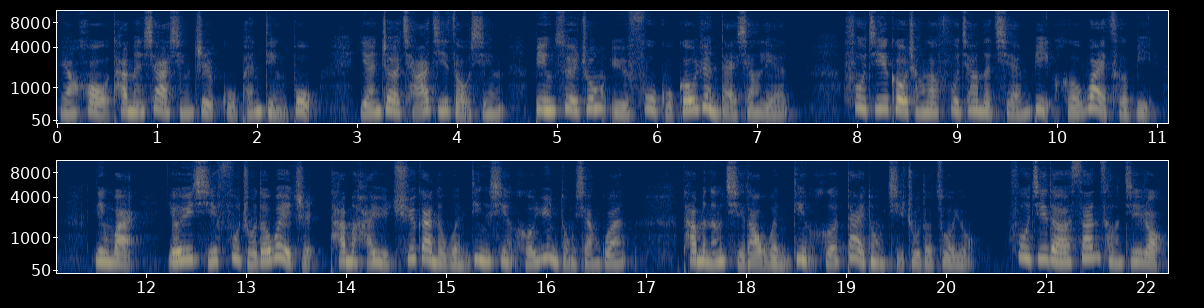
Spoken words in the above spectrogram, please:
然后它们下行至骨盆顶部，沿着髂脊走行，并最终与腹股沟韧带相连。腹肌构成了腹腔的前壁和外侧壁。另外，由于其附着的位置，它们还与躯干的稳定性和运动相关。它们能起到稳定和带动脊柱的作用。腹肌的三层肌肉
